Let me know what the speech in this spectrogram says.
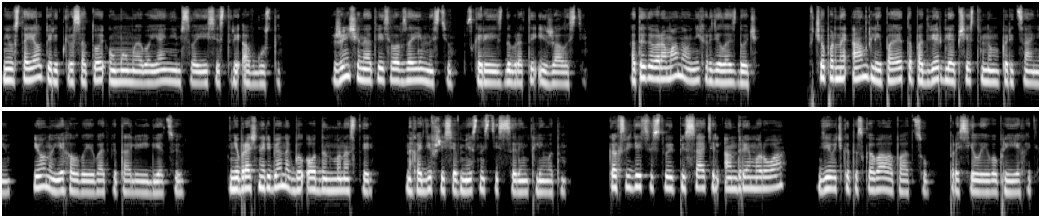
не устоял перед красотой, умом и обаянием своей сестры Августы. Женщина ответила взаимностью, скорее из доброты и жалости. От этого романа у них родилась дочь. В чопорной Англии поэта подвергли общественному порицанию, и он уехал воевать в Италию и Грецию. Внебрачный ребенок был отдан в монастырь, находившийся в местности с сырым климатом. Как свидетельствует писатель Андре Маруа, девочка тосковала по отцу, просила его приехать.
